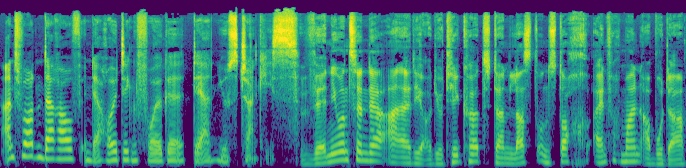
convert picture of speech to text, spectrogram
Antworten darauf in der heutigen Folge der News Junkies. Wenn ihr uns in der ARD Audiothek hört, dann lasst uns doch einfach mal ein Abo da.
